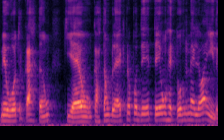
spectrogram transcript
meu outro cartão, que é um cartão Black, para poder ter um retorno melhor ainda.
